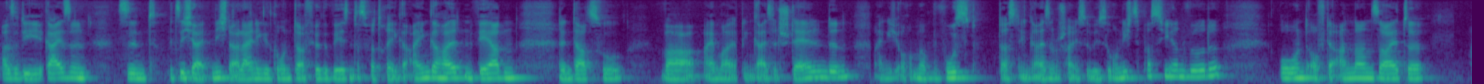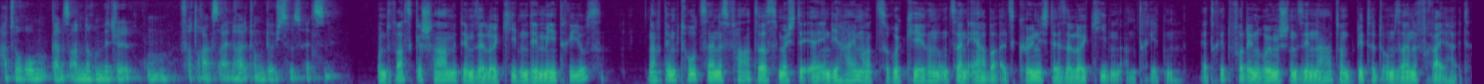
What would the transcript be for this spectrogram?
Also die Geiseln sind mit Sicherheit nicht der alleinige Grund dafür gewesen, dass Verträge eingehalten werden, denn dazu war einmal den Geiselstellenden eigentlich auch immer bewusst, dass den Geiseln wahrscheinlich sowieso nichts passieren würde. Und auf der anderen Seite hatte Rom ganz andere Mittel, um Vertragseinhaltungen durchzusetzen. Und was geschah mit dem Seleukiden Demetrius? Nach dem Tod seines Vaters möchte er in die Heimat zurückkehren und sein Erbe als König der Seleukiden antreten. Er tritt vor den römischen Senat und bittet um seine Freiheit.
